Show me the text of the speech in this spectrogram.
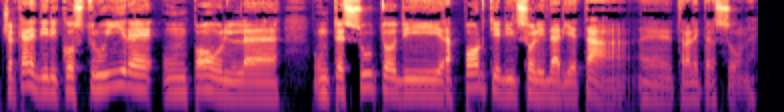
cercare di ricostruire un po' il, un tessuto di rapporti e di solidarietà eh, tra le persone.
